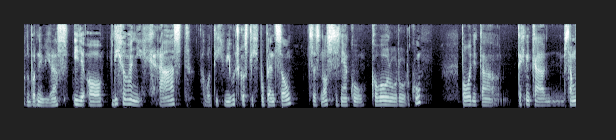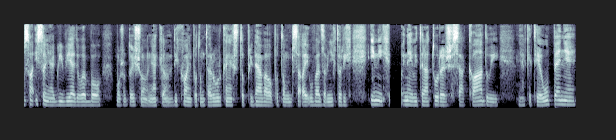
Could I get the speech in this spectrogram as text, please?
odborný výraz. Ide o vdychovanie chrást alebo tých výučkov z tých pupencov cez nos, cez nejakú kovovú rúrku. Pôvodne tá technika sa musela isto nejak vyvíjať, lebo možno to išlo nejaké vdychovanie, potom tá rúrka nejak sa to pridávalo, potom sa aj uvádza v niektorých iných inej literatúre, že sa kládli nejaké tie úpenie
